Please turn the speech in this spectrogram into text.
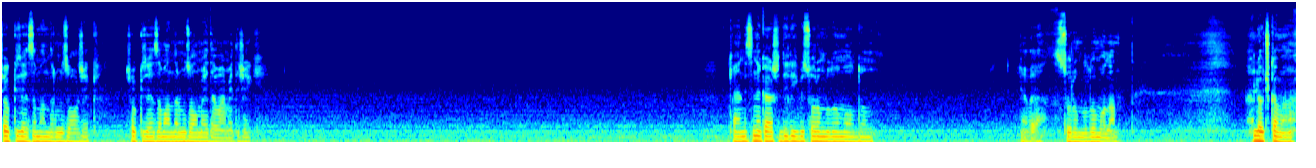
Çok güzel zamanlarımız olacak. Çok güzel zamanlarımız olmaya devam edecek. Kendisine karşı deli gibi sorumluluğum olduğum ya da sorumluluğum olan loçkama,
